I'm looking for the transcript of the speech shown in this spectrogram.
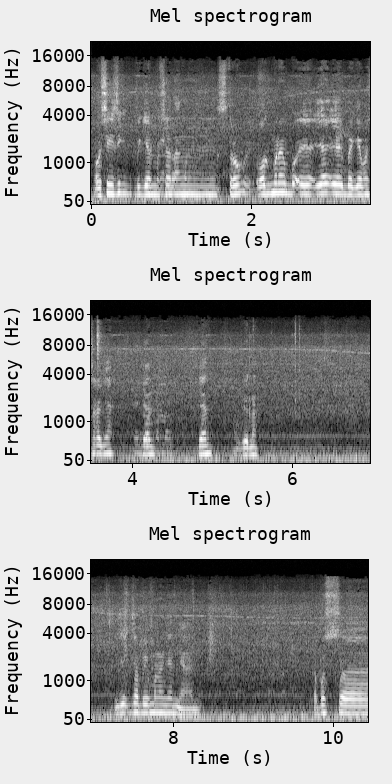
o sige sige bigyan mo siya ng straw wag mo na i- i- ibigay mo sa kanya yan Yan, okay na. Sabi mo lang yan yan. Tapos, uh,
